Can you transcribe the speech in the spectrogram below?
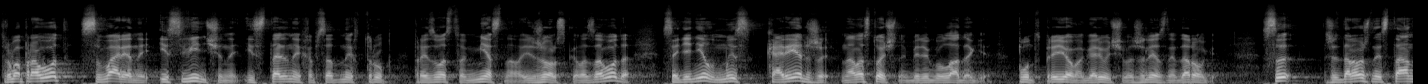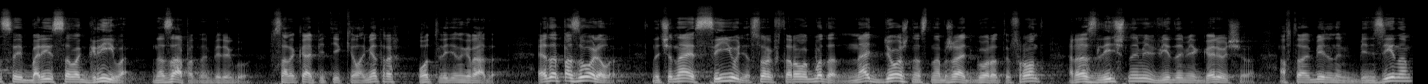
Трубопровод, сваренный и свинченный из стальных обсадных труб производства местного Ижорского завода, соединил мыс Кареджи на восточном берегу Ладоги, пункт приема горючего железной дороги, с железнодорожной станцией Борисова-Грива на западном берегу, в 45 километрах от Ленинграда. Это позволило начиная с июня 1942 года, надежно снабжать город и фронт различными видами горючего – автомобильным бензином,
